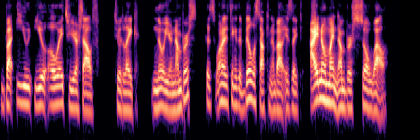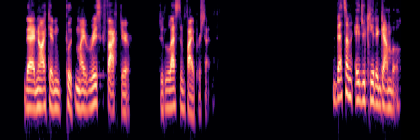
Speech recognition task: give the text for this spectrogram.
But you you owe it to yourself to like know your numbers because one of the things that bill was talking about is like i know my numbers so well that i know i can put my risk factor to less than 5%. That's an educated gamble,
